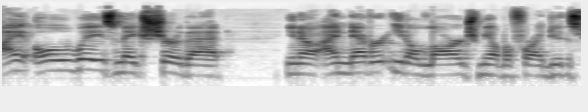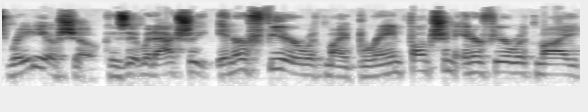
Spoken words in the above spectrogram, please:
I always make sure that you know, I never eat a large meal before I do this radio show because it would actually interfere with my brain function, interfere with my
